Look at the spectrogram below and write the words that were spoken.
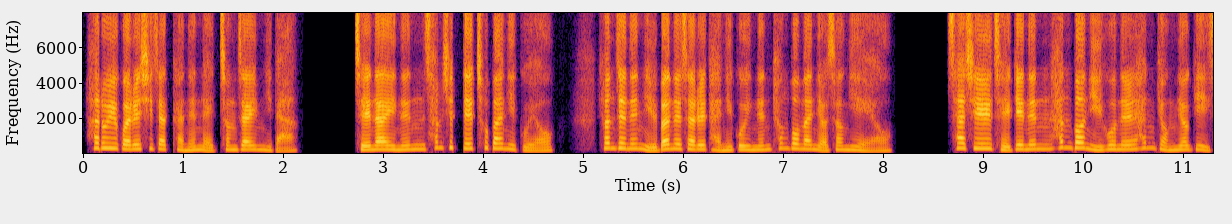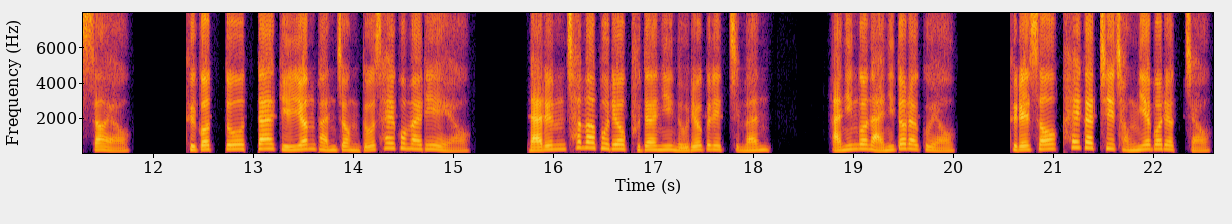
하루 일과를 시작하는 애청자입니다. 제 나이는 30대 초반이고요. 현재는 일반 회사를 다니고 있는 평범한 여성이에요. 사실 제게는 한 번 이혼을 한 경력이 있어요. 그것도 딱 1년 반 정도 살고 말이에요. 나름 참아보려 부단히 노력을 했지만 아닌 건 아니더라고요. 그래서 칼같이 정리해버렸죠.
